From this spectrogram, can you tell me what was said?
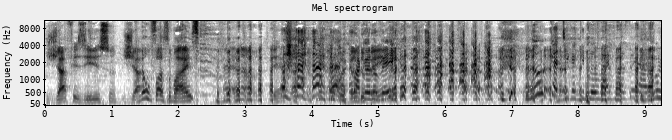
Já fiz isso, já. Não faço mais. É, não. de- Pagando, Pagando bem. bem. Nunca diga que não vai fazer amor.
